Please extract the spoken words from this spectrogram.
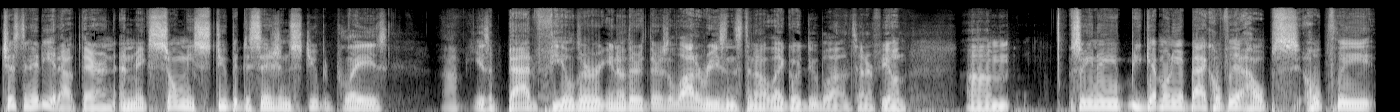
just an idiot out there and, and makes so many stupid decisions, stupid plays. Um, he is a bad fielder. You know, there's there's a lot of reasons to not like Odubel out in center field. Um, so you know, you, you get Moniak back. Hopefully, that helps. Hopefully,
